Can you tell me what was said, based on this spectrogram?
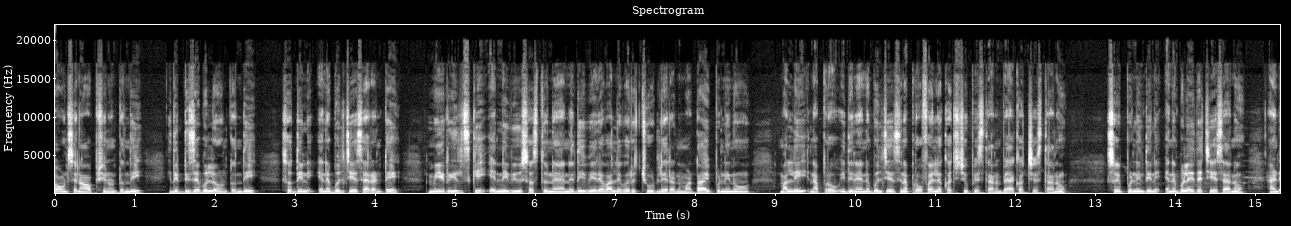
కౌంట్స్ అనే ఆప్షన్ ఉంటుంది. ఇది డిజేబుల్లో ఉంటుంది. సో దీన్ని ఎనేబుల్ చేశారంటే మీ రీల్స్కి ఎన్ని వ్యూస్ వస్తున్నాయి అనేది వేరే వాళ్ళు ఎవరు చూడలేరు అనమాట ఇప్పుడు నేను మళ్ళీ నా ప్రొ ఇది ఎనేబుల్ చేసి నా ప్రొఫైల్లోకి వచ్చి చూపిస్తాను. బ్యాక్ వచ్చేస్తాను. సో ఇప్పుడు నేను దీన్ని ఎనేబుల్ అయితే చేశాను. అండ్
